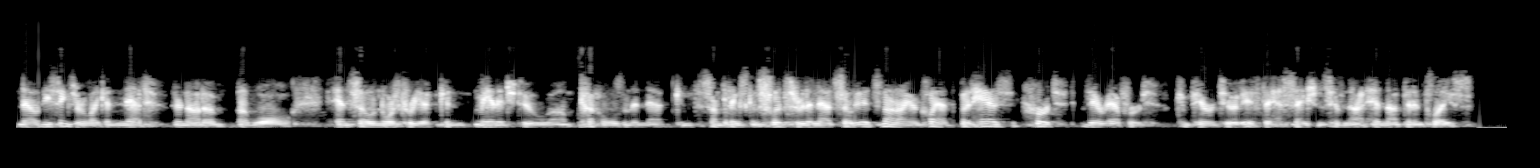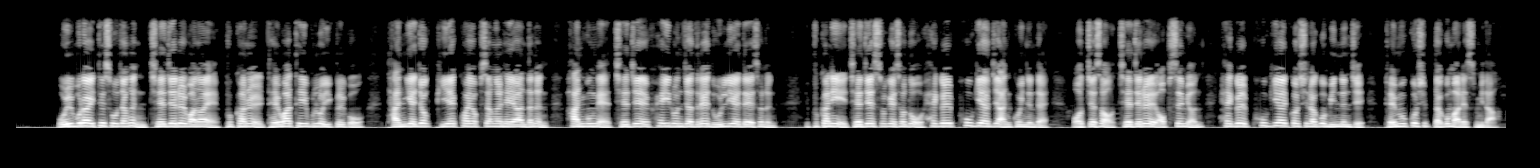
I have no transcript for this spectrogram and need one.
Now, these things are like a net. They're not a, a wall. And so North Korea can manage to um, cut holes in the net. Can, some things can slip through the net. So it's not ironclad, but it has hurt their effort compared to if the sanctions have not, had not been in place. 올브라이트 소장은 제재를 완화해 북한을 대화 테이블로 이끌고 단계적 비핵화 협상을 해야 한다는 한국 내 제재 회의론자들의 논리에 대해서는 북한이 제재 속에서도 핵을 포기하지 않고 있는데 어째서 제재를 없애면 핵을 포기할 것이라고 믿는지 되묻고 싶다고 말했습니다.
